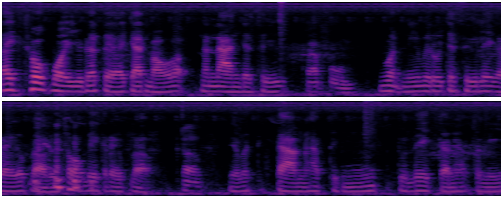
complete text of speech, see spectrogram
ด้โชคบ่อยอยู่นะแต่อาจารย์เหมาก็นานๆจะซื้อครับผมงวดนี้ไม่รู้จะซื้อเลขอะไรหรือเปล่าหรือชอบเลขอะไรหรือเปล่า ครับ เดี๋ยวมาติดตามนะครับ ถึงตัวเลขกันนะครับตอนนี้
